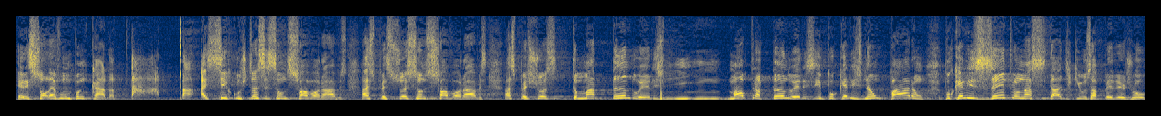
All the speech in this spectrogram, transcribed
Eles só levam pancada, tá, tá. As circunstâncias são desfavoráveis, as pessoas são desfavoráveis, as pessoas estão matando eles, maltratando eles, e porque eles não param, porque eles entram na cidade que os apedrejou,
